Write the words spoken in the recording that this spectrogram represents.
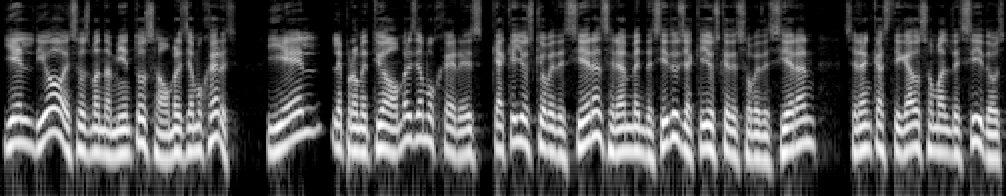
y Él dio esos mandamientos a hombres y a mujeres. Y él le prometió a hombres y a mujeres que aquellos que obedecieran serán bendecidos y aquellos que desobedecieran serán castigados o maldecidos.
